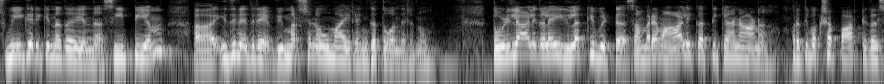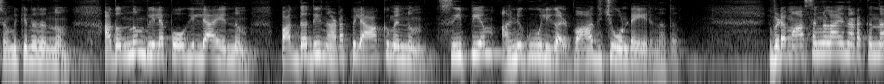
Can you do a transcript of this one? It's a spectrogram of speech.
സ്വീകരിക്കുന്നത് എന്ന് സി പി എം ഇതിനെതിരെ വിമർശനവുമായി രംഗത്ത് വന്നിരുന്നു. തൊഴിലാളികളെ ഇളക്കിവിട്ട് സമരം ആളിക്കത്തിക്കാനാണ് പ്രതിപക്ഷ പാർട്ടികൾ ശ്രമിക്കുന്നതെന്നും അതൊന്നും വില പോകില്ല എന്നും പദ്ധതി നടപ്പിലാക്കുമെന്നും സി പി എം അനുകൂലികൾ വാദിച്ചുകൊണ്ടേയിരുന്നത്. ഇവിടെ മാസങ്ങളായി നടക്കുന്ന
